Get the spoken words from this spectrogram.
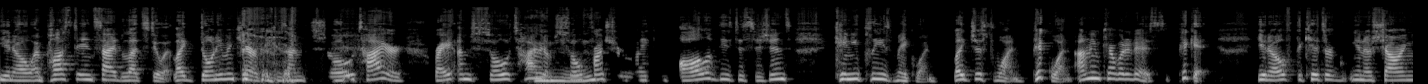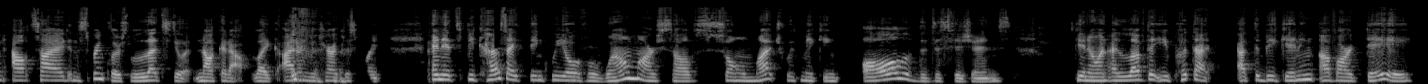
you know, and pasta inside, let's do it. Like, don't even care because I'm so tired, right? I'm so tired. Mm-hmm. I'm so mm-hmm. frustrated making all of these decisions. Can you please make one? Like, just one. Pick one. I don't even care what it is. Pick it you know, if the kids are, you know, showering outside in the sprinklers, let's do it. Knock it out. Like, I don't even care at this point. And it's because I think we overwhelm ourselves so much with making all of the decisions, you know, and I love that you put that at the beginning of our day.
